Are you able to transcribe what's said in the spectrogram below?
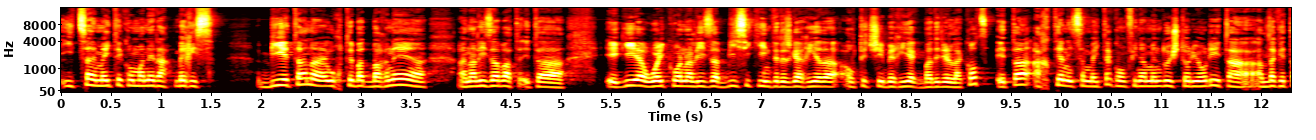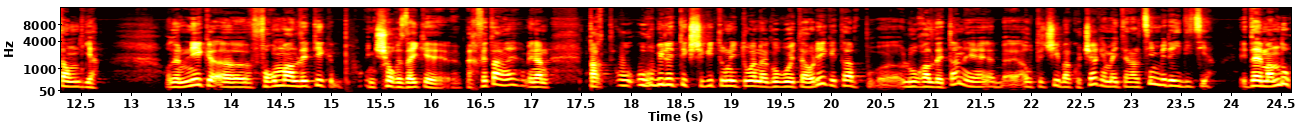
hitza uh, emaiteko manera, berriz. Bietan uh, urte bat barne uh, analiza bat, eta egia huaiko analiza biziki interesgarria da haute berriak badirelakotz, eta artean izan baita konfinamendu historio hori eta aldaketa ondia. Oden, nik uh, forma aldetik, entxor ez daike perfeta, eh? Benen, urbiletik segitu nituen gogo eta horiek, eta uh, lur aldetan, e, autetxi bakotxeak emaiten altzin bere iditzia. Eta eman du.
